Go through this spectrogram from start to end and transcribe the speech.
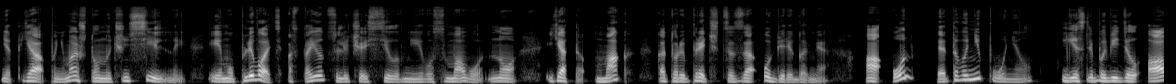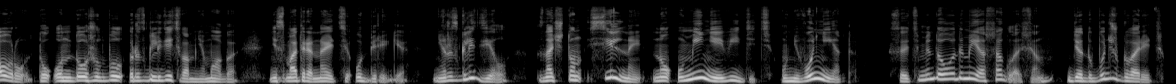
Нет, я понимаю, что он очень сильный, и ему плевать, остается ли часть силы вне его самого, но я-то маг, который прячется за оберегами, а он этого не понял. Если бы видел ауру, то он должен был разглядеть во мне мага, несмотря на эти обереги. Не разглядел. Значит, он сильный, но умения видеть у него нет. С этими доводами я согласен. Деду будешь говорить?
